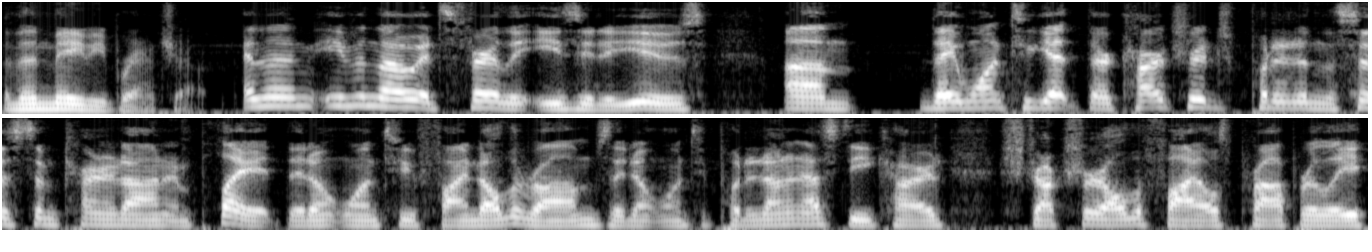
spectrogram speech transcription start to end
And then maybe branch out. And then, even though it's fairly easy to use, um, they want to get their cartridge, put it in the system, turn it on, and play it. They don't want to find all the ROMs. They don't want to put it on an SD card, structure all the files properly,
